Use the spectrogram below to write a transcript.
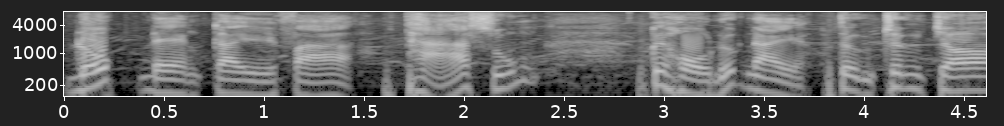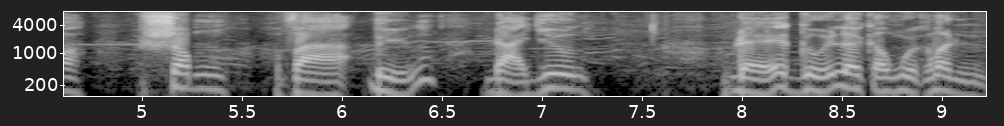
đốt đèn cầy và thả xuống cái hồ nước này tượng trưng cho sông và biển đại dương để gửi lời cầu nguyện của mình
